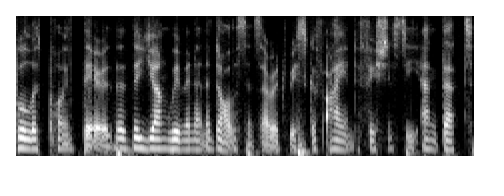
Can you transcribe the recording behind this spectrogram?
bullet point there that the young women and adolescents are at risk of iron deficiency and that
